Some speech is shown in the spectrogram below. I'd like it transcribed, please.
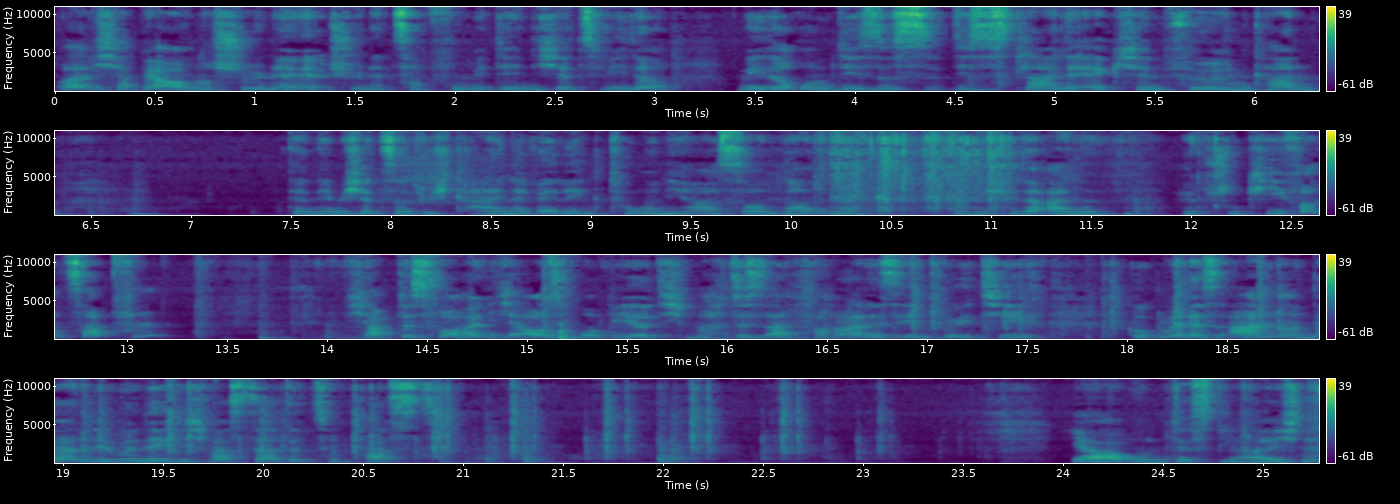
weil ich habe ja auch noch schöne, schöne Zapfen, mit denen ich jetzt wieder wiederum dieses, dieses kleine Eckchen füllen kann. Da nehme ich jetzt natürlich keine Wellingtonia, sondern nehme ich wieder einen hübschen Kiefernzapfen. Ich habe das vorher nicht ausprobiert. Ich mache das einfach alles intuitiv. Guck mir das an und dann überlege ich, was da dazu passt. Ja, und desgleichen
